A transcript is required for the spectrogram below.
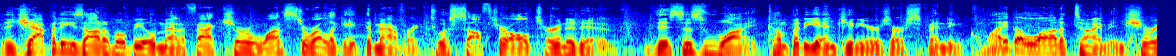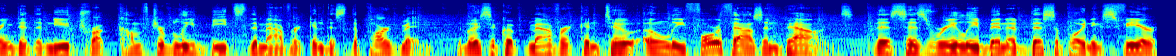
The Japanese automobile manufacturer wants to relegate the Maverick to a softer alternative. This is why company engineers are spending quite a lot of time ensuring that the new truck comfortably beats the Maverick in this department. The most equipped Maverick can tow only 4,000 pounds. This has really been a disappointing sphere,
